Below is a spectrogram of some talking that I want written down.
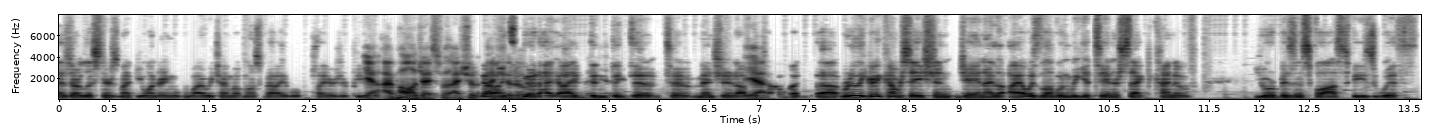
As our listeners might be wondering, why are we talking about most valuable players or people? Yeah, I apologize for that. I should. No, I it's good. I, I didn't think to to mention it off yeah. the top, but uh, really great conversation, Jay. And I I always love when we get to intersect kind of your business philosophies with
